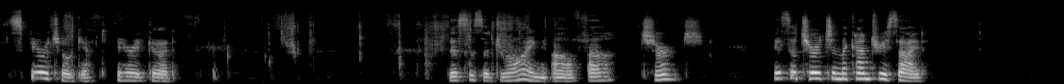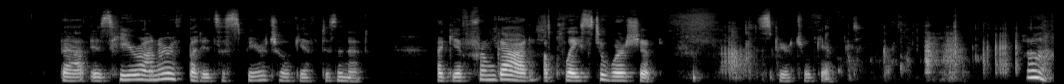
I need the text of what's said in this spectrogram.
Spiritual gift, very good. This is a drawing of a church. It's a church in the countryside. That is here on earth, but it's a spiritual gift, isn't it? A gift from God, a place to worship. Spiritual gift. Ah,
